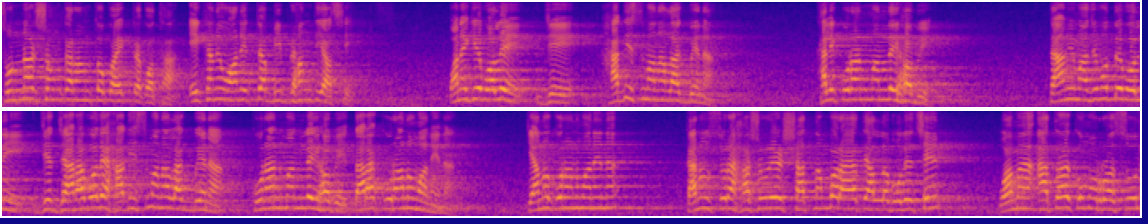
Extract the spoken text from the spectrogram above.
সন্ন্যার সংক্রান্ত কয়েকটা কথা। এখানে অনেকটা বিভ্রান্তি আছে। অনেকে বলে যে হাদিস মানা লাগবে না, খালি কোরআন মানলেই হবে। তা আমি মাঝে মধ্যে বলি যে যারা বলে হাদিস মানা লাগবে না, কোরআন মানলেই হবে, তারা কোরআনও মানে না। কেন কোরআন মানে না? কারণ সুরা হাসরের সাত নম্বর আয়াতে আল্লাহ বলেছেন, ওয়ামা আতা কুমর রসুল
